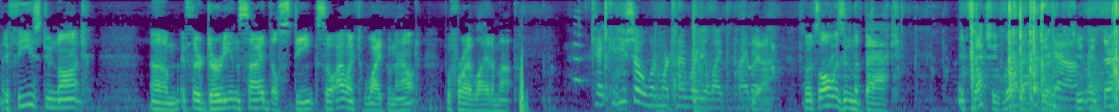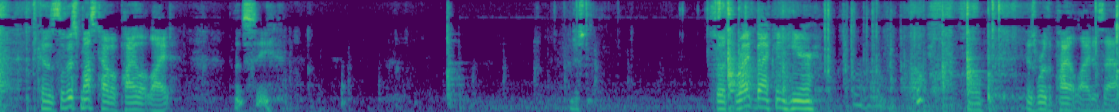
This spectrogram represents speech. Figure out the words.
if these do not, um, if they're dirty inside, they'll stink. So I like to wipe them out before I light them up. Okay, can you show one more time where you light the pilot? Yeah, so it's always in the back. It's actually lit back there. Yeah. See it right there? Because so this must have a pilot light. Let's see. Just so it's right back in here. Oops. So is where the pilot light is at.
